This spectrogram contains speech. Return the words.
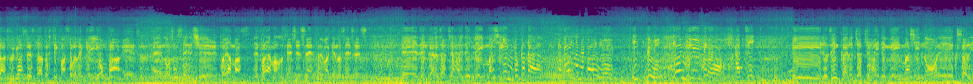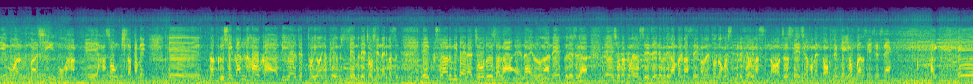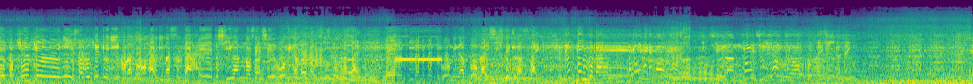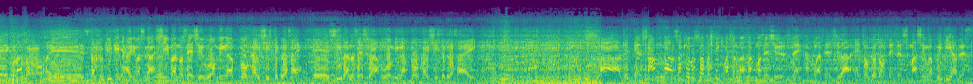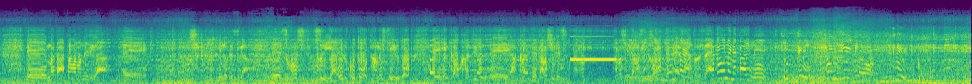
あ続きましてスタートしていきますのがゼッケン4番、えーつえー野津選手富山えー富山の選手ですね。富山県の選手です、えー前回のジャッジ杯でメインマシン1.6番ただいまのタイム1分40秒8えー前回のジャッジ杯でメインマシンの、えー XR250 マシンをは、えー破損したため、えー各セカンドか DRZ400M で挑戦になります。XR みたいなちょうど良さがえーないのがネックですが、えー昇格目指して全力で頑張ります。とコメントを残してくれております。のズース選手のコメント。ゼッケン4番の選手ですね。はい、えーと休憩にスタッフ休憩にこの後入りますが、えーと C1 の選手ウォーミングアップを開始してください、えー C1 の選手ウォーミングアップを開始してください。10.5番ただいまのタイム。C1 選手ウォーミングアップを開始してください、えーこの後、えースタッフ休憩に入りますが C1 の選手ウォーミングアップを開始してください、えー C1 の選手はウォーミングアップを開始してくださいン3番先ほどスタートしていきましたのが角間選手ですね。角間選手は、えー東京都の選手です。マシンは VTR です、えーまだ頭のネジが、えーないのですが、えー少しずつやれることを試していると、えー変化を感じる、えーあ感じて楽しいです。楽しんで走るぞね。ただいまのタイム1分30秒9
